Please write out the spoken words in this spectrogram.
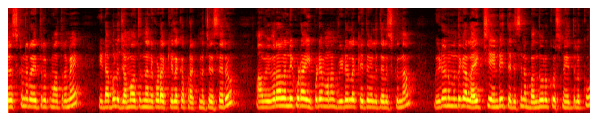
చేసుకున్న రైతులకు మాత్రమే ఈ డబ్బులు జమ అవుతుందని కూడా కీలక ప్రకటన చేశారు. ఆ వివరాలన్నీ కూడా ఇప్పుడే మనం వీడియోలోకి అయితే వెళ్ళి తెలుసుకుందాం. వీడియోను ముందుగా లైక్ చేయండి తెలిసిన బంధువులకు స్నేహితులకు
